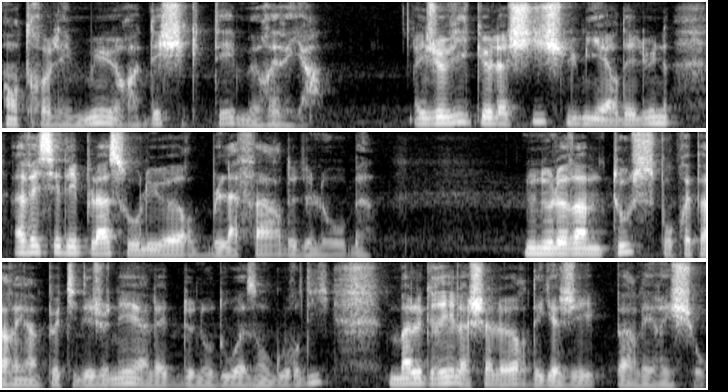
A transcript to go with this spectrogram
entre les murs déchiquetés me réveilla. Et je vis que la chiche lumière des lunes avait cédé place aux lueurs blafardes de l'aube. Nous nous levâmes tous pour préparer un petit déjeuner à l'aide de nos doigts engourdis, malgré la chaleur dégagée par les réchauds.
